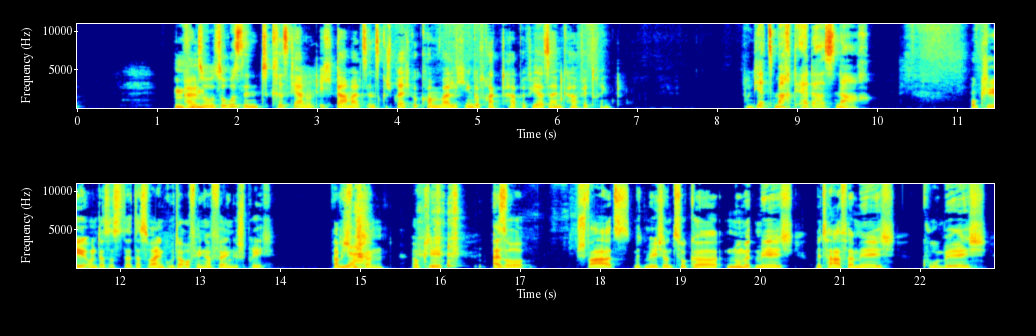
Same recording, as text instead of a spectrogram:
Mhm. Also so sind Christian und ich damals ins Gespräch gekommen, weil ich ihn gefragt habe, wie er seinen Kaffee trinkt. Und jetzt macht er das nach. Okay, und das ist, das war ein guter Aufhänger für ein Gespräch? Habe ich Ja. verstanden? Okay. Also schwarz mit Milch und Zucker, nur mit Milch, mit Hafermilch, Kuhmilch.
